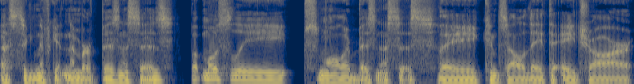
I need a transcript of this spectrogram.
a significant number of businesses, but mostly smaller businesses. They consolidate the HR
